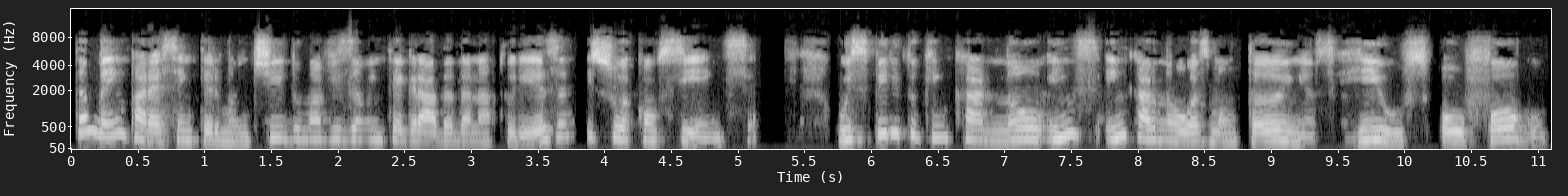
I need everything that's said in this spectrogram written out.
também parecem ter mantido uma visão integrada da natureza e sua consciência. O espírito que encarnou, encarnou as montanhas, rios ou fogo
